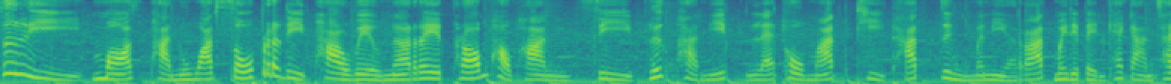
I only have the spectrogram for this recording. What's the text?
ซื่อลี มอสผานุวัฒน์โซประดิษฐ์พาเวลนเรศพร้อมเผ่าพันธุ์สี่พฤกษาณิชและโทมัสทีทัศ จึงมณีรัตน์ไม่ได้เป็นแค่การใช้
